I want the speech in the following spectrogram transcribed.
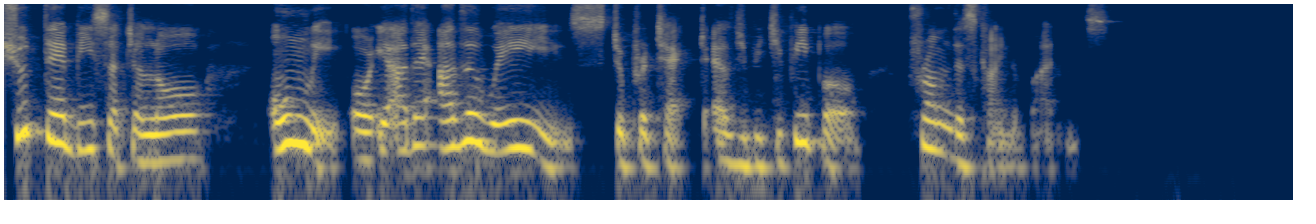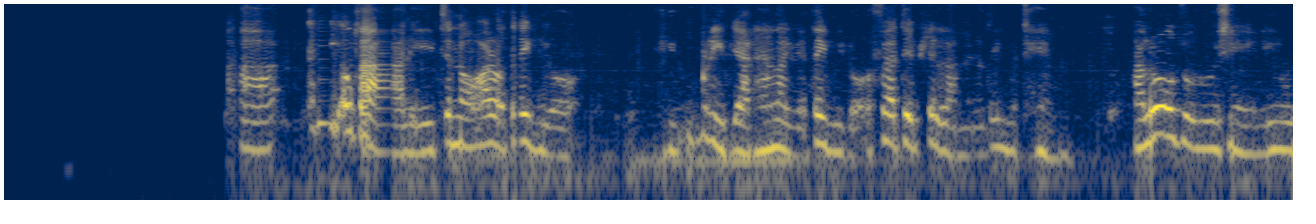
should there be such a law only, or are there other ways to protect LGBT people from this kind of violence? အာအဲ့ဒီဥစ္စာလေးကျွန်တော်ကတော့တိတ်ပြီးတော့ဒီဥပဒေပြဋ္ဌာန်းလိုက်တယ်တိတ်ပြီးတော့ effective ဖြစ်လာမယ်လို့တိတ်မထင်ဘူး။ဘာလို့ဆိုလို့ရှိရင်ဒီလို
